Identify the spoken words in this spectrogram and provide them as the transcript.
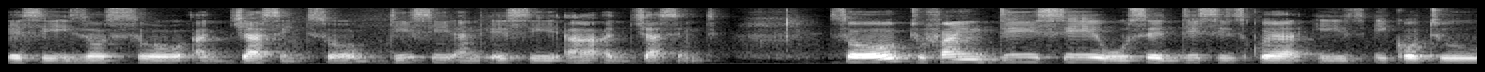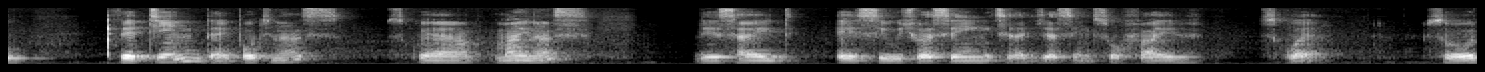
AC is also adjacent. So DC and AC are adjacent. So to find DC, we'll say DC square is equal to 13, the hypotenuse, square minus the side AC, which we are saying it's adjacent, so 5 square. So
